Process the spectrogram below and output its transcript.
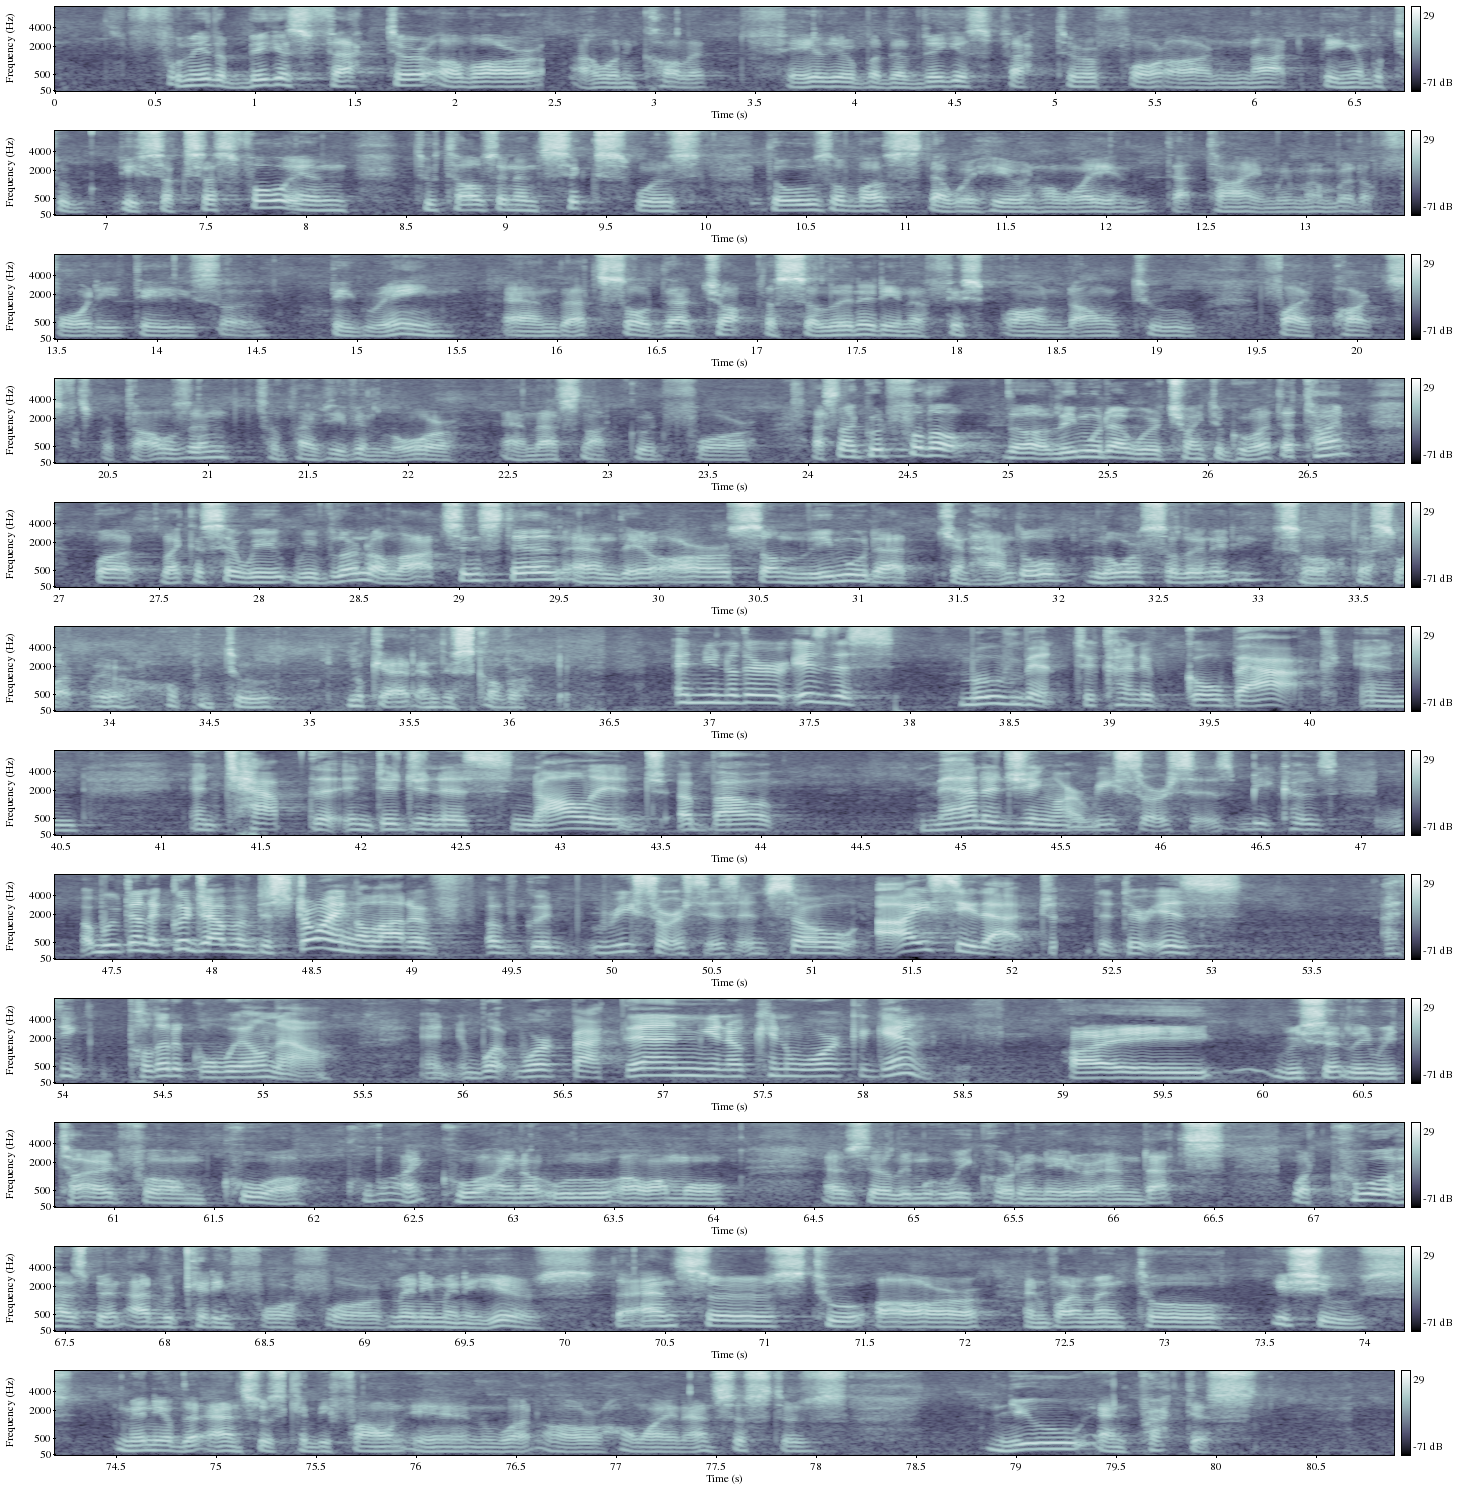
for me, the biggest factor of our, I wouldn't call it failure, but the biggest factor for our not being able to be successful in 2006 was those of us that were here in Hawaii at that time. Remember the 40 days of big rain. And that, so that dropped the salinity in a fish pond down to five parts per thousand, sometimes even lower. And that's not good for, that's not good for the, the limu that we're trying to grow at that time. But like I said, we, we've learned a lot since then, and there are some limu that can handle lower salinity. So that's what we're hoping to look at and discover. And you know, there is this movement to kind of go back and and tap the indigenous knowledge about managing our resources because we've done a good job of destroying a lot of, of good resources. And so I see that, that there is, I think, political will now. And what worked back then, you know, can work again. I recently retired from KUA, Kua'aina Ulu Auamo, as the Limuhui coordinator, and that's what KUA has been advocating for for many, many years. The answers to our environmental issues many of the answers can be found in what our Hawaiian ancestors knew and practiced.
